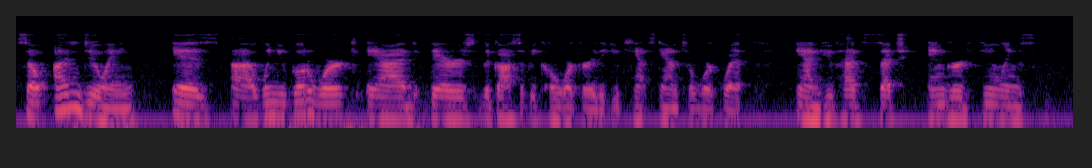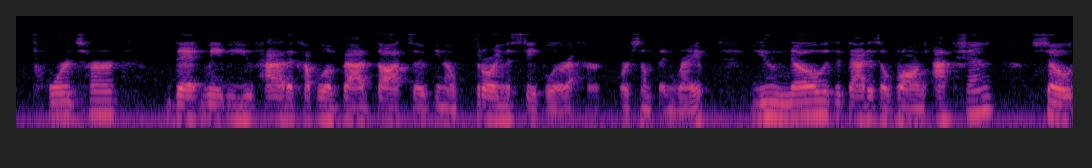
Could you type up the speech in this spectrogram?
so undoing is uh, when you go to work and there's the gossipy coworker that you can't stand to work with, and you've had such angered feelings towards her that maybe you've had a couple of bad thoughts of, you know, throwing the stapler at her or something, right? You know that that is a wrong action. So,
